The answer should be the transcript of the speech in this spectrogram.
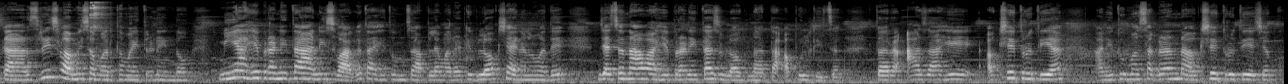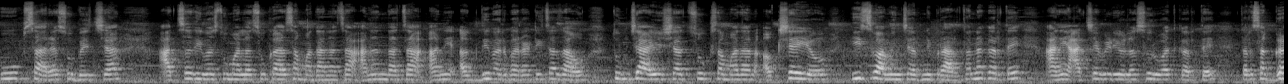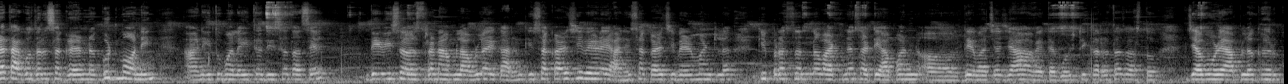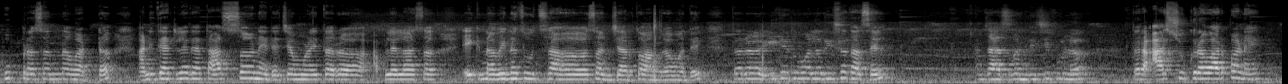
नमस्कार श्री स्वामी समर्थ मैत्रिणींनो. मी आहे प्रणिता आणि स्वागत आहे तुमचं आपल्या मराठी ब्लॉग चॅनलमध्ये ज्याचं नाव आहे प्रणिताज ब्लॉग नाता आपुलकीचं. तर आज आहे अक्षय तृतीया आणि तुम्हा सगळ्यांना अक्षय तृतीयेच्या खूप साऱ्या शुभेच्छा. आजचा दिवस तुम्हाला सुखा समाधानाचा आनंदाचा आणि अगदी भरभराटीचा जाओ तुमच्या आयुष्यात सुख समाधान अक्षय येव ही स्वामींचरणी प्रार्थना करते आणि आजच्या व्हिडिओला सुरुवात करते. तर सगळ्यात अगोदर सगळ्यांना गुड मॉर्निंग आणि तुम्हाला इथं दिसत असेल देवी सहस्त्रनाम लावलं आहे कारण की सकाळची वेळ आहे आणि सकाळची वेळ म्हटलं की प्रसन्न वाटण्यासाठी आपण देवाच्या ज्या हव्या त्या गोष्टी करतच असतो. ज्यामुळे आपलं घर खूप प्रसन्न वाटतं आणि त्यातल्या त्यात आज सण आहे त्याच्यामुळे तर आपल्याला असं एक नवीनच उत्साह संचारतो अंगामध्ये. तर इथे तुम्हाला दिसत असेल जास्वंदीची फुलं. तर आज शुक्रवार पण आहे.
